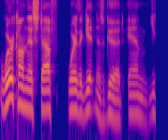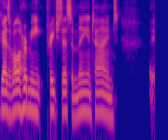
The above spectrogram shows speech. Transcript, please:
work on this stuff where the getting is good. And you guys have all heard me preach this a million times. Eh,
